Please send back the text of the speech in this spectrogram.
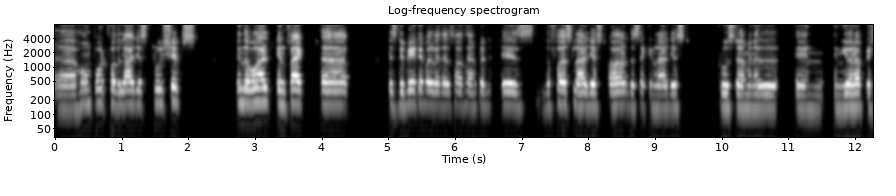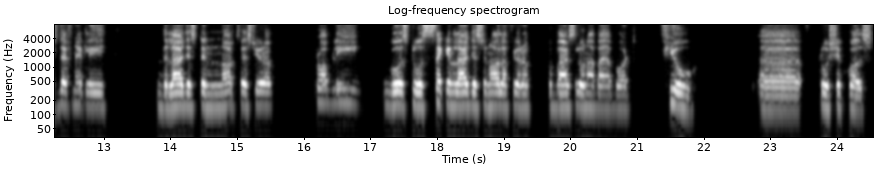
Uh, home port for the largest cruise ships in the world. In fact, uh, it's debatable whether Southampton is the first largest or the second largest cruise terminal in, in Europe. It's definitely the largest in Northwest Europe, probably goes to second largest in all of Europe to Barcelona by about few uh, cruise ship calls.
